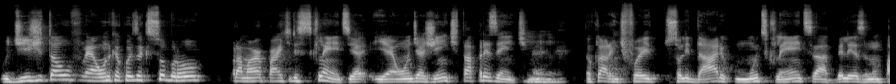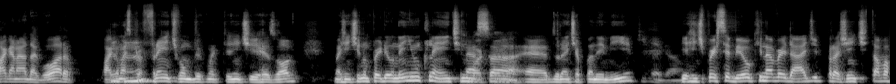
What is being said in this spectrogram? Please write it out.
o digital é a única coisa que sobrou para a maior parte desses clientes e é, e é onde a gente está presente, né? Uhum. Então, claro, a gente foi solidário com muitos clientes. Ah, beleza, não paga nada agora, paga mais Uhum. para frente, vamos ver como é que a gente resolve. Mas a gente não perdeu nenhum cliente nessa é, durante a pandemia. E a gente percebeu que, na verdade, para a gente estava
